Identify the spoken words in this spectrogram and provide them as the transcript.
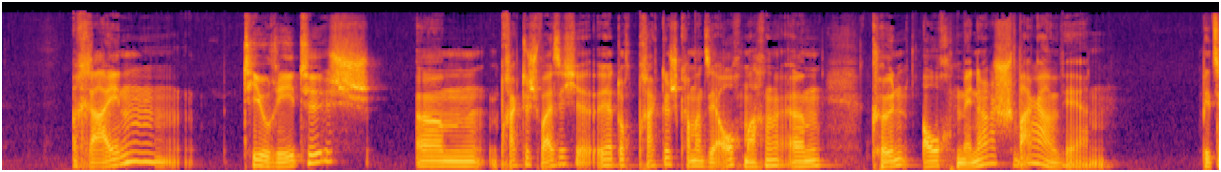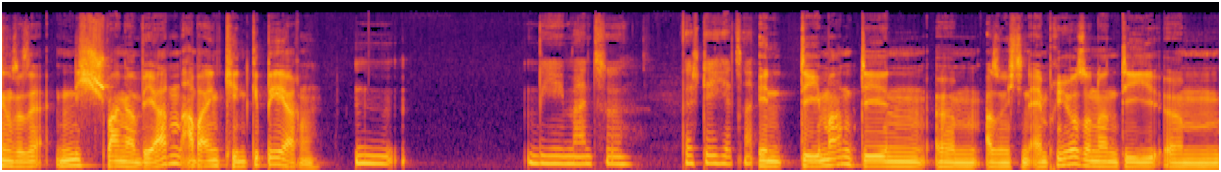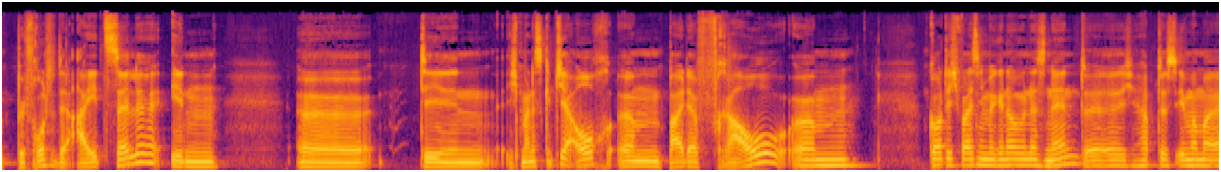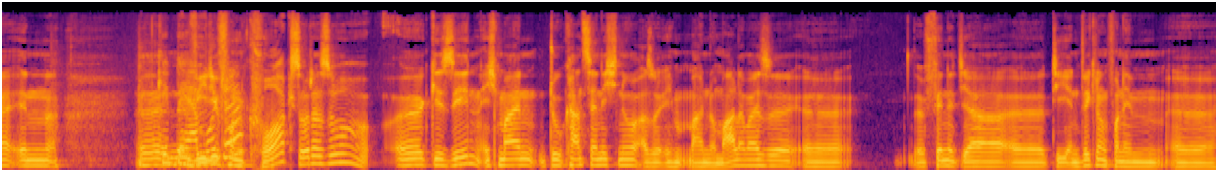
rein theoretisch, ähm, praktisch weiß ich ja, doch, praktisch kann man es ja auch machen, ähm, können auch Männer schwanger werden. Beziehungsweise nicht schwanger werden, aber ein Kind gebären. Wie meinst du? Verstehe ich jetzt nicht. Indem man den, ähm, also nicht den Embryo, sondern die ähm, befruchtete Eizelle in äh, den, ich meine, es gibt ja auch ähm, bei der Frau, ähm, Gott, ich weiß nicht mehr genau, wie man das nennt, äh, ich habe das immer mal in äh, einem Video von Quarks oder so äh, gesehen. Ich meine, du kannst ja nicht nur, also ich meine, normalerweise äh, findet ja äh, die Entwicklung von dem äh,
